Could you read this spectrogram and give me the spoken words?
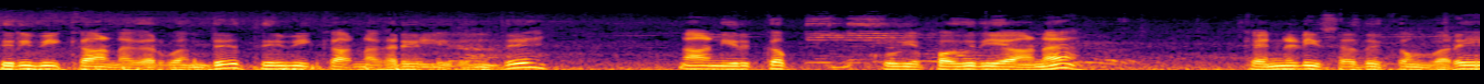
திருவிக்கா நகர் வந்து திருவிக்கா நகரில் இருந்து நான் இருக்கக்கூடிய பகுதியான கென்னடி சதுக்கம் வரை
